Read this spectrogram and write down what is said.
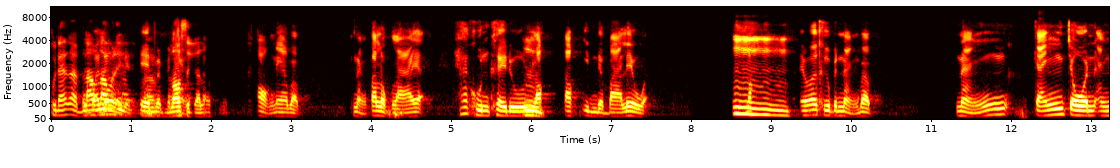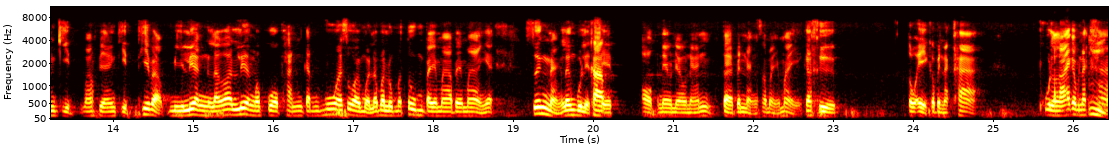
คุณนัทแบบเล่าผมว่าเล่าเลยเรื่อง Bullet Train มันเป็นเล่าเสือเราออกแนวแบบ หนังตลกร้ายอะถ้าคุณเคยดูอืม Lock Lock in the barrel อะอืมอืมอืมเรียกว่าคือเป็นหนังแบบ หนังแก๊งโจรอังกฤษมาเฟียอังกฤษที่แบบมีเรื่องแล้วก็เรื่องมาพัวพันกันมั่วซั่วหมดแล้วมาลุมมาตุ้มไปมาไปมาอย่างเงี้ยซึ่งหนังเรื่อง Bullet Train ออกแนวแนวนั้น แต่เป็นหนังสมัยใหม่ ก็คือ ตัวเอกก็เป็นนักฆ่า ผู้ร้ายก็เป็นนักฆ่า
